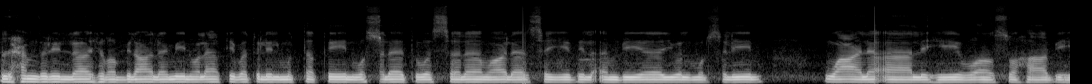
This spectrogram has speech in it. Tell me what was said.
الحمد لله رب العالمين والعاقبة للمتقين والصلاة والسلام على سيد الأنبياء والمرسلين وعلى آله وصحابه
